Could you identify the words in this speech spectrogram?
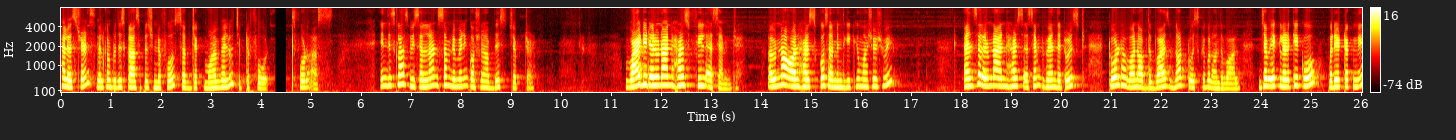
Hello students, welcome to this class of Standard 4 subject moral value chapter 4 is for us. In this class we shall learn some remaining question of this chapter. Why did Aruna and Hers feel ashamed? अरुणा और हर्ष को शर्मिंदगी क्यों महसूस हुई answer Aruna and Harsh ashamed when the tourist told one of the boys not to scribble on the wall जब एक लड़के को पर्यटक ने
